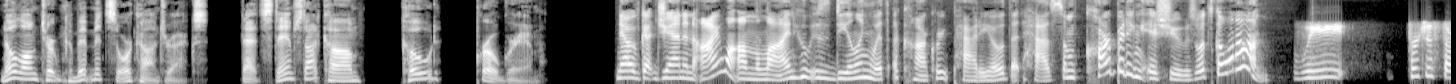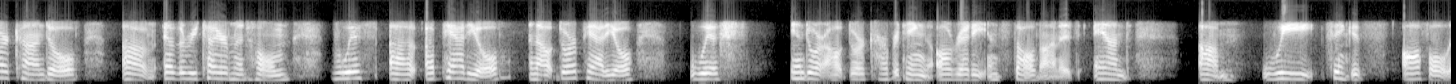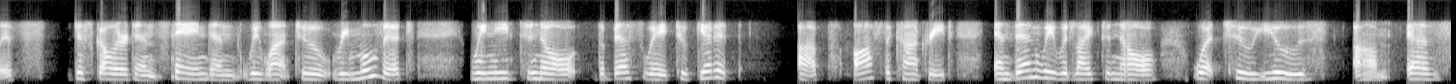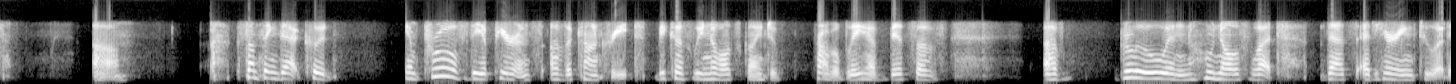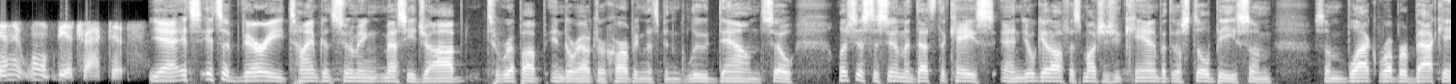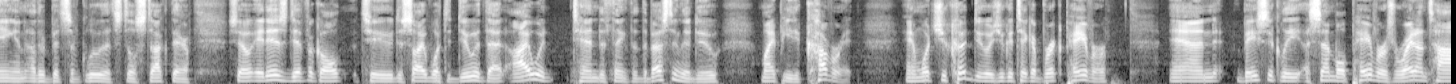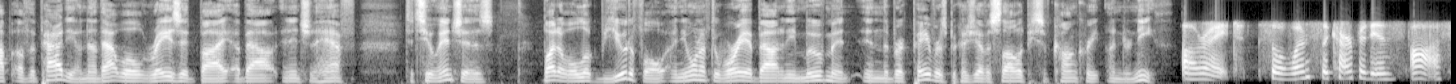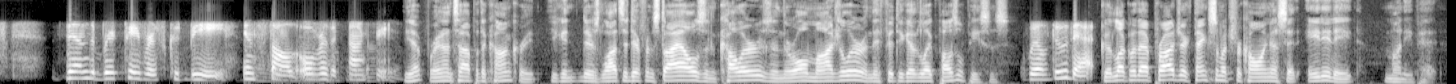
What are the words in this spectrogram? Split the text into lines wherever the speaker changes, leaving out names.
No long term commitments or contracts. That's Stamps.com, code PROGRAM.
Now we've got Jan in Iowa on the line who is dealing with a concrete patio that has some carpeting issues. What's going on?
We purchased our condo um, as a retirement home with uh, a patio, an outdoor patio, with indoor outdoor carpeting already installed on it. And um, we think it's awful. It's discolored and stained, and we want to remove it. We need to know the best way to get it up off the concrete, and then we would like to know what to use um, as uh, something that could improve the appearance of the concrete because we know it's going to probably have bits of of glue and who knows what that's adhering to it and it won't be attractive.
Yeah, it's it's a very time consuming, messy job to rip up indoor outdoor carpeting that's been glued down. So let's just assume that that's the case and you'll get off as much as you can, but there'll still be some some black rubber backing and other bits of glue that's still stuck there. So it is difficult to decide what to do with that. I would tend to think that the best thing to do might be to cover it. And what you could do is you could take a brick paver and basically assemble pavers right on top of the patio. Now that will raise it by about an inch and a half to two inches, but it will look beautiful, and you won't have to worry about any movement in the brick pavers because you have a solid piece of concrete underneath.
All right. So once the carpet is off, then the brick pavers could be installed over the concrete.
Yep, right on top of the concrete. You can. There's lots of different styles and colors, and they're all modular and they fit together like puzzle pieces.
We'll do that.
Good luck with that project. Thanks so much for calling us at 888 Money Pit.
